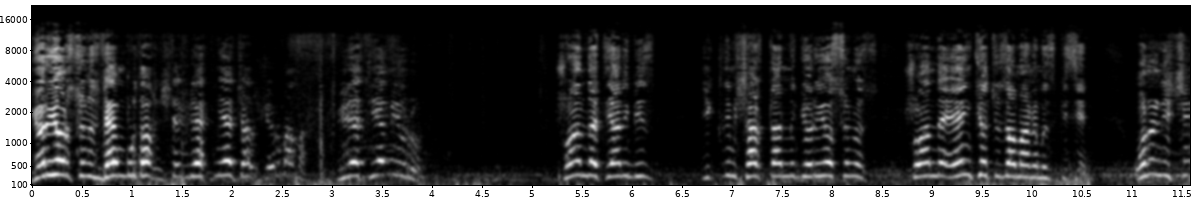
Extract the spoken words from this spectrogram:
Görüyorsunuz ben burada işte üretmeye çalışıyorum ama üretemiyorum. Şu anda yani biz iklim şartlarını görüyorsunuz. Şu anda en kötü zamanımız bizim. Onun için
